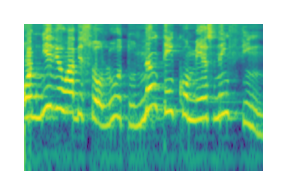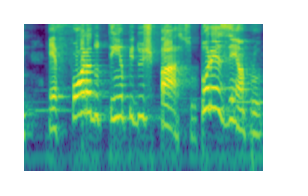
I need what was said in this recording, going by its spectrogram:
O nível absoluto não tem começo nem fim, é fora do tempo e do espaço. Por exemplo,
